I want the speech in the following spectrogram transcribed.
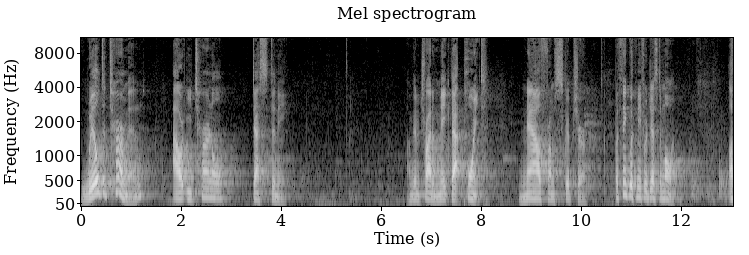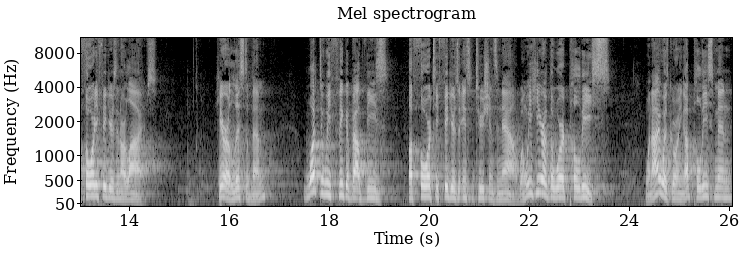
will determine our eternal destiny. I'm going to try to make that point now from Scripture. But think with me for just a moment. Authority figures in our lives. Here are a list of them. What do we think about these authority figures or institutions now? When we hear of the word police, when I was growing up, policemen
